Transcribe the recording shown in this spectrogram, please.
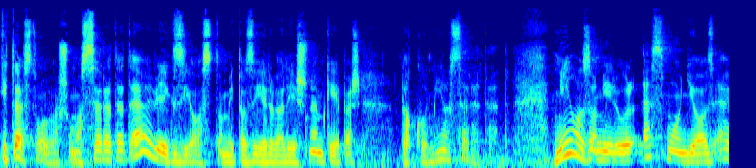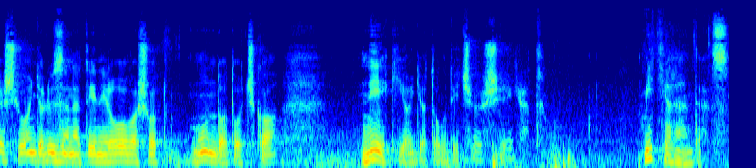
Itt ezt olvasom, a szeretet elvégzi azt, amit az érvelés nem képes. De akkor mi a szeretet? Mi az, amiről ezt mondja az első angyal üzeneténél olvasott mondatocska, néki adjatok dicsőséget. Mit jelent ez?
